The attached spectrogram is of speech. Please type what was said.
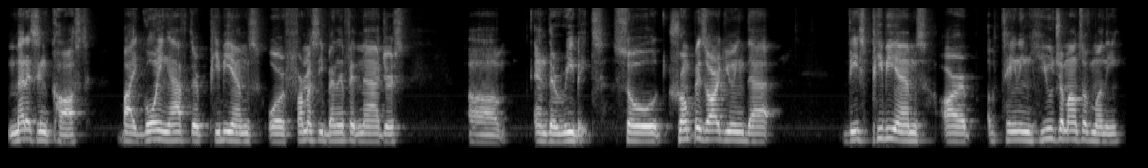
medicine cost by going after PBMs or pharmacy benefit managers uh, and their rebates. So Trump is arguing that these PBMs are obtaining huge amounts of money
